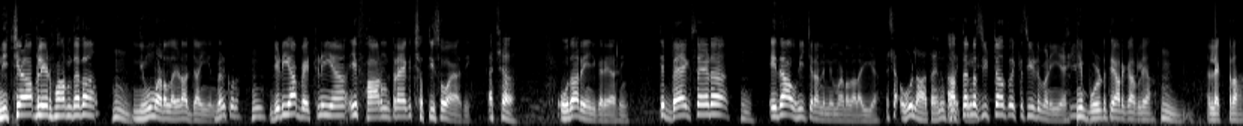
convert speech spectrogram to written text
ਨੀਚੇ ਵਾਲਾ ਪਲੇਟਫਾਰਮ ਤਾਂ ਹੂੰ। ਨਿਊ ਮਾਡਲ ਆ ਜਿਹੜਾ ਅੱਜ ਆਈ ਜਾਂਦਾ। ਬਿਲਕੁਲ ਜਿਹੜੀ ਆ ਬੈਠਣੀ ਆ ਇਹ ਫਾਰਮ ਟਰੈਕ 3600 ਆਇਆ ਸੀ। ਅੱਛਾ। ਉਹਦਾ ਰੇਂਜ ਕਰਿਆ ਸੀ। ਤੇ ਬੈਕ ਸਾਈਡ ਇਹਦਾ ਉਹੀ 94 ਮਾਡਲ ਵਾਲਾ ਹੀ ਆ। ਅੱਛਾ ਉਹ ਲਾਤਾ ਇਹਨੂੰ ਆ ਫੜ ਤਿੰਨ ਸੀਟਾਂ ਤੋਂ ਇੱਕ ਸੀਟ ਬਣੀ ਹੈ ਇਹ ਬੁਲਟ ਤਿਆਰ ਕਰ ਲਿਆ। ਹੂੰ। ਇਲੈਕਟਰਾ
